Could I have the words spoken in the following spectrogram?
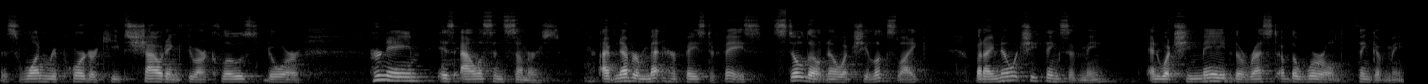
This one reporter keeps shouting through our closed door. Her name is Allison Summers. I've never met her face to face, still don't know what she looks like, but I know what she thinks of me and what she made the rest of the world think of me.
